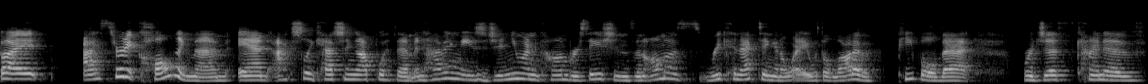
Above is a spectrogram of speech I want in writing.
But I started calling them and actually catching up with them and having these genuine conversations and almost reconnecting in a way with a lot of people that were just kind of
